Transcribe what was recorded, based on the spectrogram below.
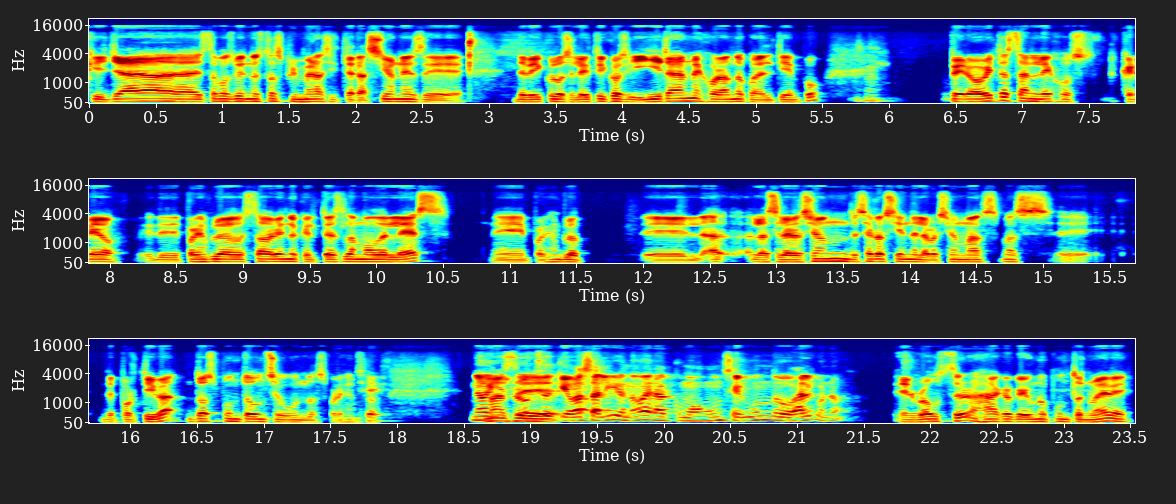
que ya estamos viendo estas primeras iteraciones de, de vehículos eléctricos y irán mejorando con el tiempo. Pero ahorita están lejos, creo. De- por ejemplo, estaba viendo que el Tesla Model S, eh, por ejemplo, eh, la, la aceleración de 0 a 100 de la versión más, más eh, deportiva, 2.1 segundos, por ejemplo. Sí. No, y el de- que va a salir, ¿no? Era como un segundo o algo, ¿no? El Roadster, ajá, creo que 1.9.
